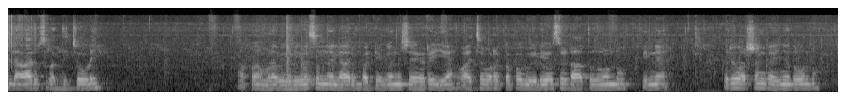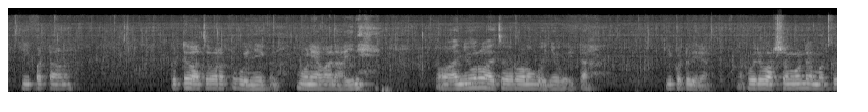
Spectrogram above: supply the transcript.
എല്ലാവരും ശ്രദ്ധിച്ചോളി. അപ്പോൾ നമ്മളെ വീഡിയോസ് ഒന്നും എല്ലാവരും പറ്റുമെങ്കിൽ ഒന്ന് ഷെയർ ചെയ്യുക. വാച്ചവറൊക്കെ ഇപ്പോൾ വീഡിയോസ് ഇടാത്തതുകൊണ്ടും പിന്നെ ഒരു വർഷം കഴിഞ്ഞതുകൊണ്ടും കീപ്പട്ടാണ് കിട്ടിയ വാച്ചവറൊക്കെ കൊഴിഞ്ഞേക്കണം മൂണിയാവാനായിനി അപ്പോൾ അഞ്ഞൂറ് വാച്ചവറോളം കൊഴിഞ്ഞു പോയിട്ടാ. കീപ്പട്ട് വരികയാണ് അപ്പോൾ ഒരു വർഷം കൊണ്ട് നമുക്ക്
